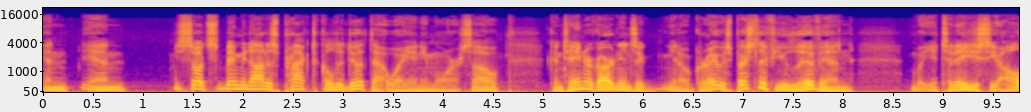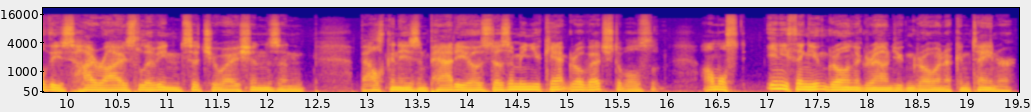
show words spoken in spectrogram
and and so it's maybe not as practical to do it that way anymore. So container gardening's a you know great, especially if you live in. but Today you see all these high-rise living situations and balconies and patios. Doesn't mean you can't grow vegetables. Almost anything you can grow in the ground, you can grow in a container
